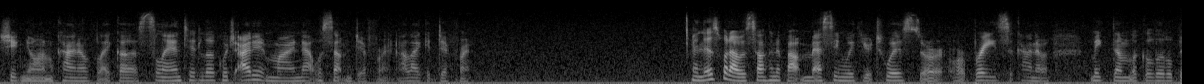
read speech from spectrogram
chignon kind of like a slanted look which I didn't mind that was something different I like it different and this is what I was talking about messing with your twists or, or braids to kind of make them look a little bit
